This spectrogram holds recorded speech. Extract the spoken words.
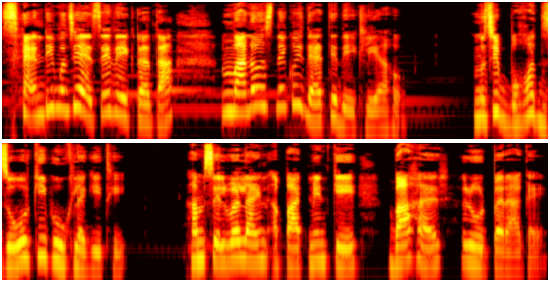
सैंडी मुझे ऐसे देख रहा था, मानो उसने कोई दैत्य देख लिया हो। मुझे बहुत ज़ोर की भूख लगी थी। हम सिल्वर लाइन अपार्टमेंट के बाहर रोड पर आ गए।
